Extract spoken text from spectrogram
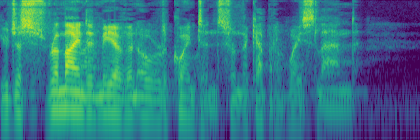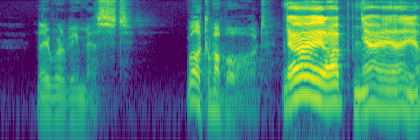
You just reminded me of an old acquaintance from the capital wasteland. They will be missed. Welcome aboard. Yeah, yeah, yeah, yeah.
